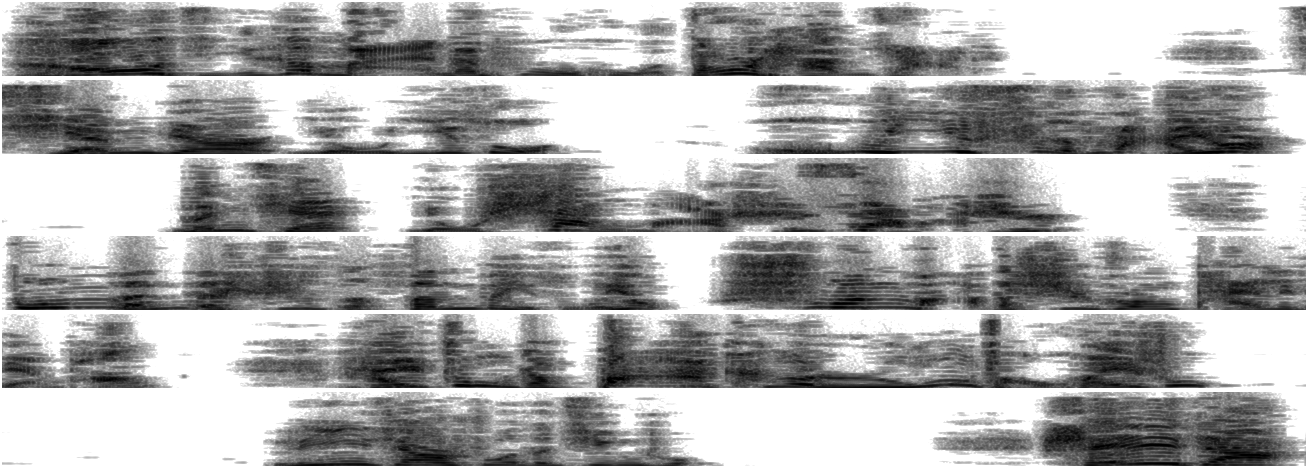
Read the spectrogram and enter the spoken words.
好几个买卖铺户都是他们家的。前边有一座灰色的大院，门前有上马石、下马石，蹲门的狮子分位左右，拴马的石桩排了两旁，还种着八棵龙爪槐树。林仙说的清楚，谁家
